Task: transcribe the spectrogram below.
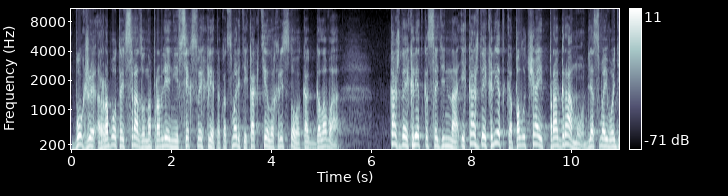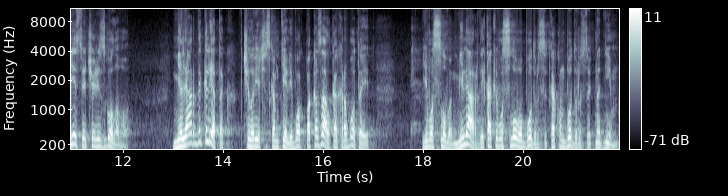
Бог же работает сразу в направлении всех своих клеток. Вот смотрите, как тело Христова, как голова. Каждая клетка соединена, и каждая клетка получает программу для своего действия через голову – миллиарды клеток в человеческом теле. Бог показал, как работает Его Слово. Миллиарды, и как Его Слово бодрствует, как Он бодрствует над ним.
